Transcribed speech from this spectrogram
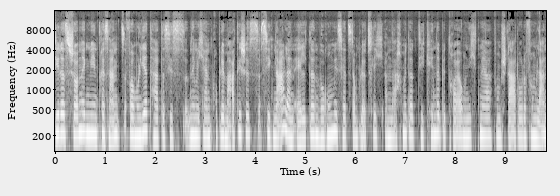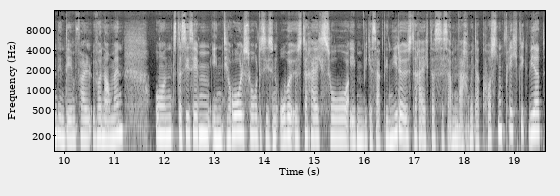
die das schon irgendwie interessant formuliert hat. Das ist nämlich ein problematisches Signal an Eltern. Warum ist jetzt dann plötzlich am Nachmittag die Kinderbetreuung nicht mehr vom Staat oder vom Land in dem Fall übernommen? Und das ist eben in Tirol so, das ist in Oberösterreich so, eben wie gesagt in Niederösterreich, dass es am Nachmittag kostenpflichtig wird.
